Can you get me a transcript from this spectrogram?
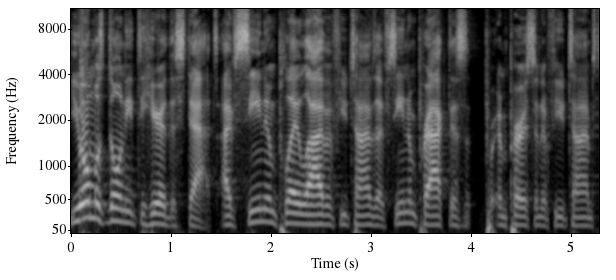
you almost don't need to hear the stats. I've seen him play live a few times. I've seen him practice in person a few times.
